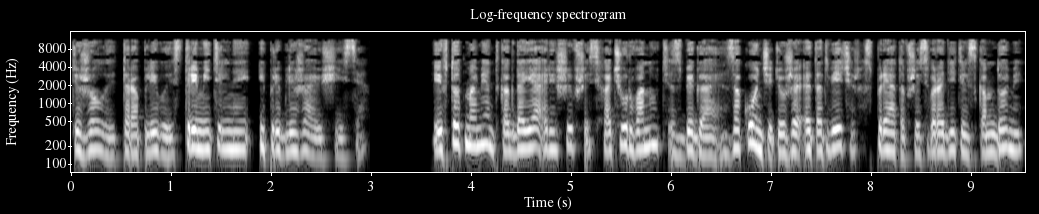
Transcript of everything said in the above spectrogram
тяжелые, торопливые, стремительные и приближающиеся. И в тот момент, когда я, решившись, хочу рвануть, сбегая, закончить уже этот вечер, спрятавшись в родительском доме,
